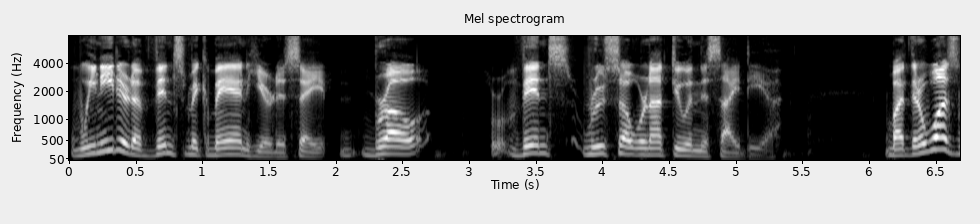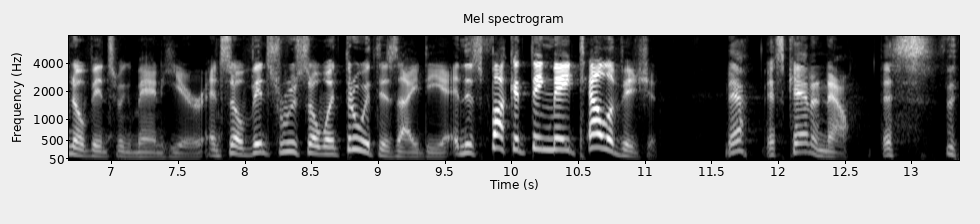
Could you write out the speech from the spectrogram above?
we needed a Vince McMahon here to say, bro, Vince Russo, we're not doing this idea. But there was no Vince McMahon here. And so Vince Russo went through with this idea, and this fucking thing made television. Yeah, it's canon now. This, this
